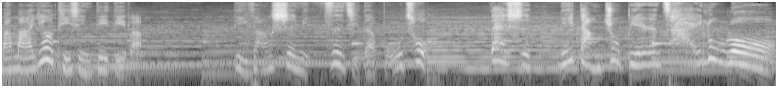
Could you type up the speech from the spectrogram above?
妈妈又提醒弟弟了：地方是你自己的不错，但是你挡住别人财路喽，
